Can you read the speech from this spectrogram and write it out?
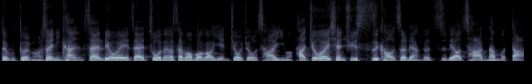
对不对嘛？所以你看，在六 A 在做那个三猫报告研究就有差异嘛，他就会先去思考这两个资料差那么大，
